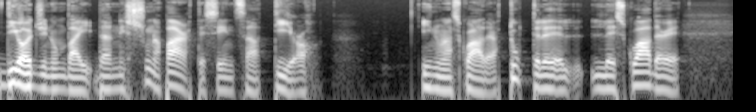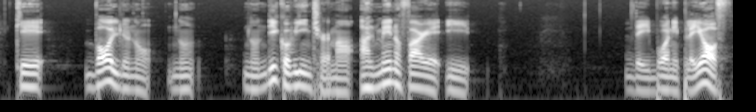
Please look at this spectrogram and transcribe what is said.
di oggi non vai da nessuna parte senza tiro in una squadra. Tutte le, le squadre che vogliono, non, non, dico vincere, ma almeno fare i, dei buoni playoff,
